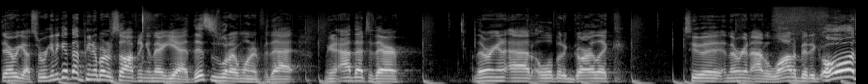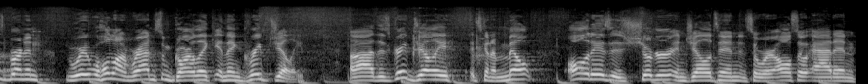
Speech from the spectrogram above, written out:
There we go. So we're gonna get that peanut butter softening in there. Yeah, this is what I wanted for that. We're gonna add that to there. Then we're gonna add a little bit of garlic to it, and then we're gonna add a lot of bit of, oh, it's burning. Wait, hold on, we're adding some garlic and then grape jelly. Uh, this grape jelly, it's gonna melt. All it is is sugar and gelatin, and so we're also adding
